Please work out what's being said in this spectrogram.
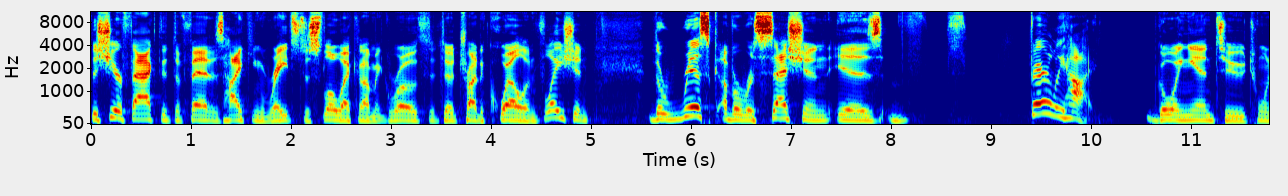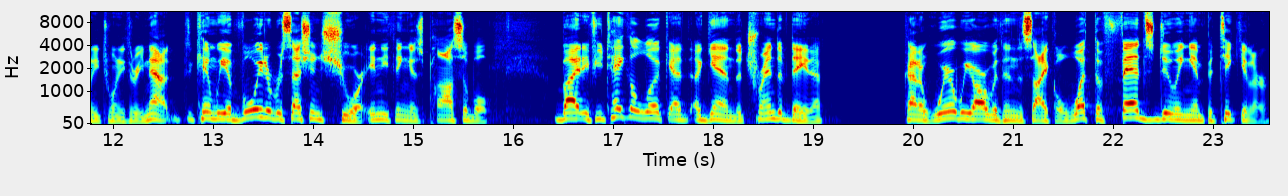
the sheer fact that the Fed is hiking rates to slow economic growth to, to try to quell inflation, the risk of a recession is fairly high going into 2023. Now, can we avoid a recession? Sure, anything is possible. But if you take a look at, again, the trend of data, kind of where we are within the cycle, what the Fed's doing in particular,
